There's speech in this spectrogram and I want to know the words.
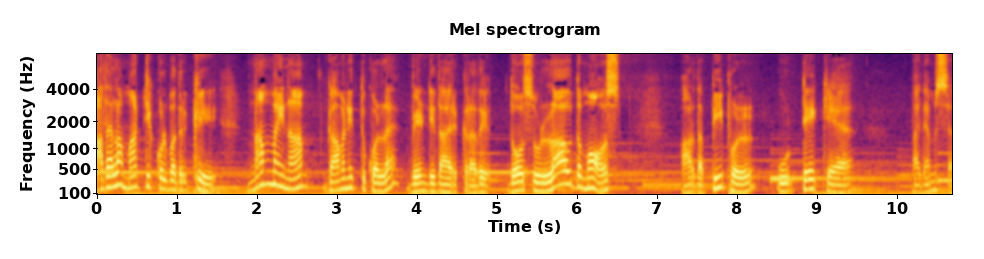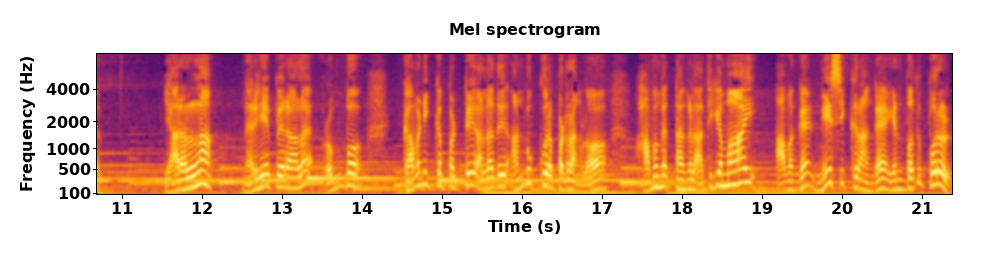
அதெல்லாம் மாற்றிக்கொள்வதற்கு நம்மை நாம் கவனித்து கொள்ள வேண்டியதாக இருக்கிறது. Those who love the most are the people who take care by themselves யாரெல்லாம் நிறைய பேரால் ரொம்ப கவனிக்கப்பட்டு அல்லது அன்பு கூறப்படுறாங்களோ அவங்க தங்களை அதிகமாய் அவங்க நேசிக்கிறாங்க என்பது பொருள்.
